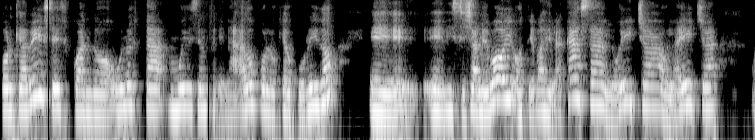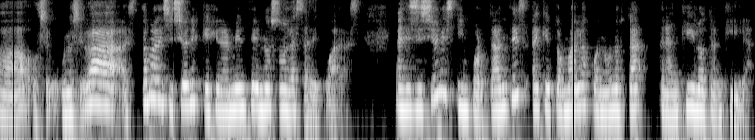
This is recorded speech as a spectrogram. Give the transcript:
porque a veces cuando uno está muy desenfrenado por lo que ha ocurrido, eh, eh, dice ya me voy o te vas de la casa, lo echa o la echa, uh, o uno se va, toma decisiones que generalmente no son las adecuadas. Las decisiones importantes hay que tomarlas cuando uno está tranquilo, tranquila.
